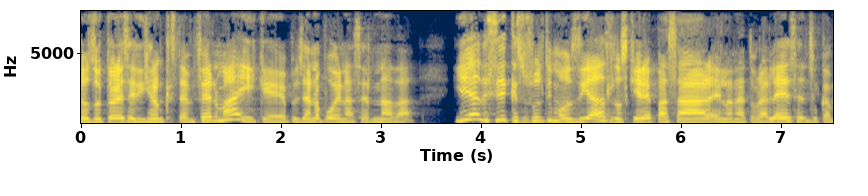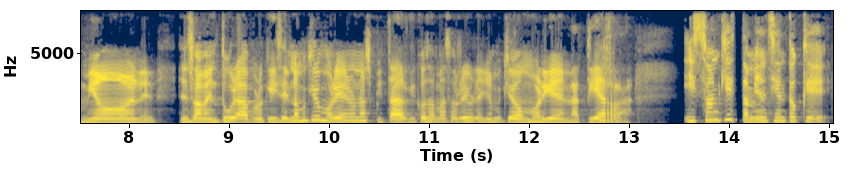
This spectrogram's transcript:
los doctores le dijeron que está enferma y que pues ya no pueden hacer nada. Y ella decide que sus últimos días los quiere pasar en la naturaleza, en su camión, en, su aventura, porque dice, no me quiero morir en un hospital, qué cosa más horrible, yo me quiero morir en la tierra. Y Swanky también siento que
